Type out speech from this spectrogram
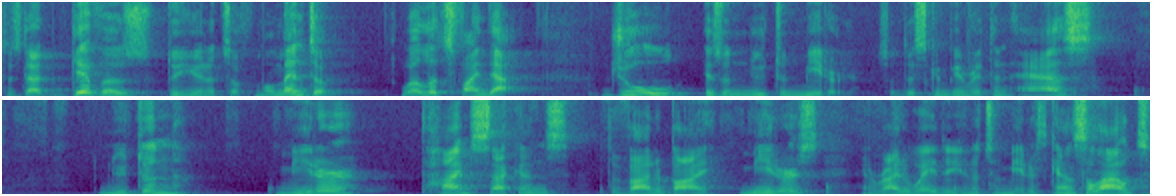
does that give us the units of momentum? Well, let's find out. Joule is a Newton meter. So this can be written as Newton meter times seconds divided by meters. And right away, the units of meters cancel out.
